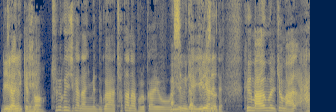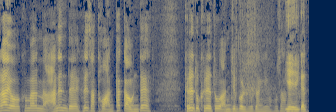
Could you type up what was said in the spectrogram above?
리라님께서 네. 출근 시간 아니면 누가 쳐다나 볼까요? 맞습니다. 얘기하는데 그 마음을 좀 아, 알아요. 그 마음 아는데 그래서 더 안타까운데 그래도 그래도 안진걸 소장이 호상. 예, 그러니까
